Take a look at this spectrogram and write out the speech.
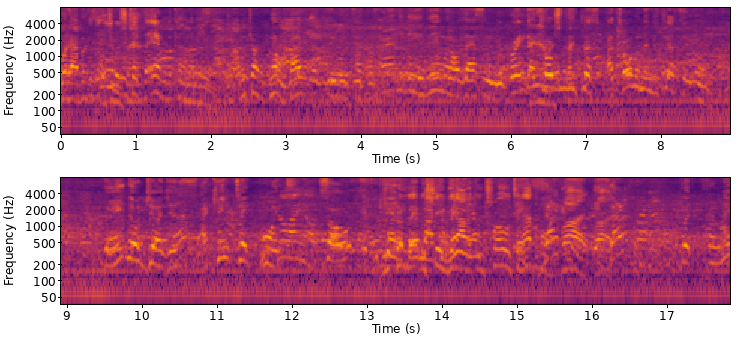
what happened? Because the What you Uber were will take forever to come in here. You we trying to. No, back then it was for profanity, and then when I was asking him to break, I told him in the dress. I told him in the dressing room. There ain't no judges. I can't take points. No, I know. So if you can't can't obey my shit get out of control to that point. exactly, Right, right. Exactly. But for me,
